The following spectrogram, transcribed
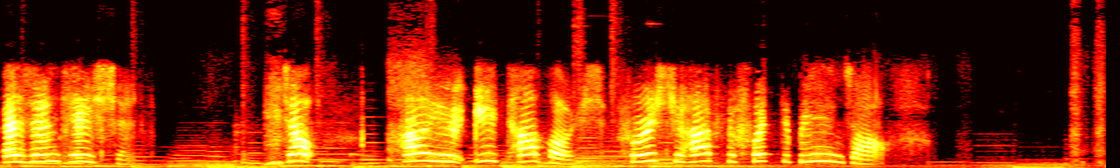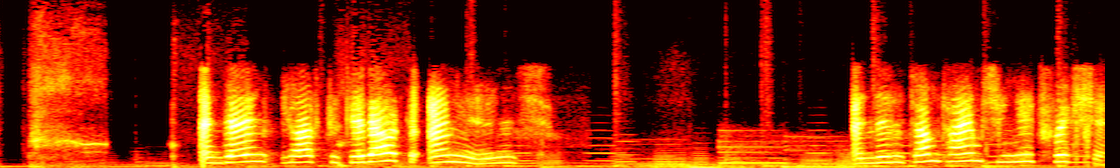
presentation. So, how you eat tacos? First, you have to flick the beans off. and then you have to get out the onions. And then sometimes you need friction.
